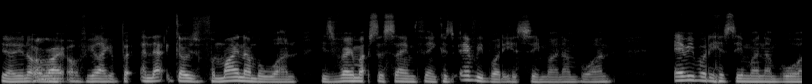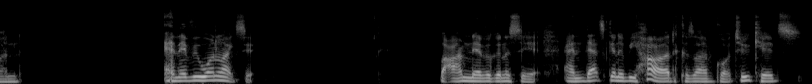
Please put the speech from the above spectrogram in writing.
You know, you're not a Oh. write off. You're like it, but and that goes for my number one is very much the same thing because everybody has seen my number one. Everybody has seen my number one, and everyone likes it. But I'm never going to see it, and that's going to be hard because I've got two kids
